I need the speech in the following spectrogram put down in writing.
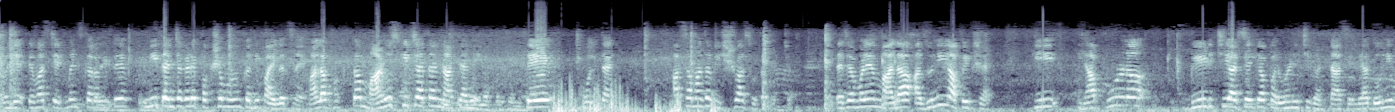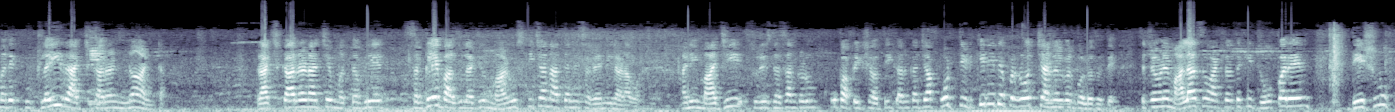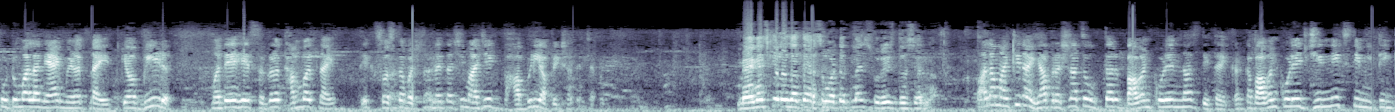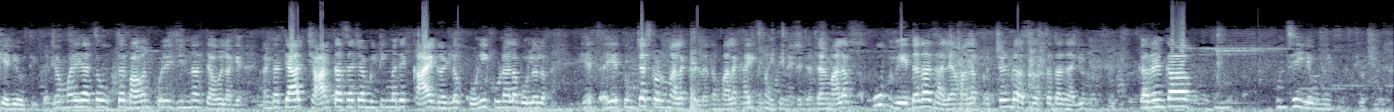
म्हणजे तेव्हा स्टेटमेंट्स करत होते. मी त्यांच्याकडे पक्ष म्हणून कधी पाहिलंच नाही. मला फक्त माणुसकीच्या त्या नात्याने ते बोलतायत. असा माझा विश्वास होता त्यांच्या त्याच्यामुळे मला अजूनही अपेक्षा आहे की ह्या पूर्ण बीडची असेल किंवा परभणीची घटना असेल या दोन्हीमध्ये कुठलंही राजकारण न आणता राजकारणाचे मतभेद सगळे बाजूला ठेवून माणुसकीच्या नात्याने सगळ्यांनी लढावं. आणि माझी सुरेश धसांकडून खूप अपेक्षा होती कारण का ज्या पोट तिडकीने ते रोज चॅनलवर बोलत होते. त्याच्यामुळे मला असं वाटलं होतं की जोपर्यंत देशमुख कुटुंबाला न्याय मिळत नाहीत किंवा बीडमध्ये हे सगळं थांबत नाही ते स्वस्थ बसणार नाहीत अशी माझी एक भाबडी अपेक्षा त्यांच्याकडे मॅनेज केलं जाते असं वाटत नाही सुरेश धस यांना. मला माहिती नाही ह्या प्रश्नाचं उत्तर बावनकुळेंनाच देता येईल. कारण का बावनकुळेजींनीच ती मीटिंग केली होती. त्याच्यामुळे ह्याचं उत्तर बावनकुळेजींनाच द्यावं लागेल. कारण का त्या चार तासाच्या मीटिंगमध्ये काय घडलं कोणी कुणाला बोलवलं हे हे तुमच्याचकडून मला कळलं ना. मला काहीच माहिती नाही त्याच्यात. कारण मला खूप वेदना झाल्या मला प्रचंड अस्वस्थता झाली. कारण का उंचे येऊन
